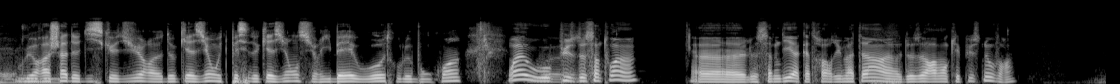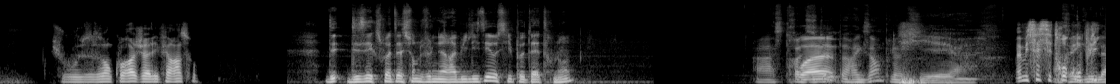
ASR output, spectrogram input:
Euh, ou le rachat de disques durs euh, d'occasion ou de PC d'occasion sur eBay ou autre, ou le Bon Coin. Ouais, ou, euh, puces de Saint-Ouen. Hein. le samedi à 4h du matin, 2 heures avant que les puces n'ouvrent. Hein. Je vous encourage à aller faire un saut. Des, exploitations de vulnérabilité aussi peut-être, non? Ah, Struts par exemple, qui est... mais ça c'est trop compliqué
